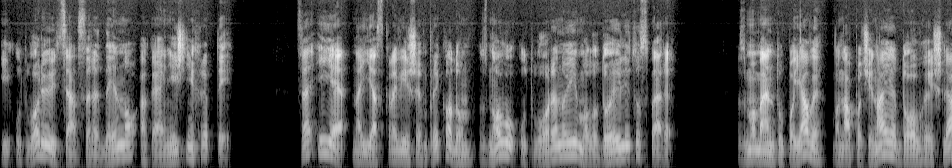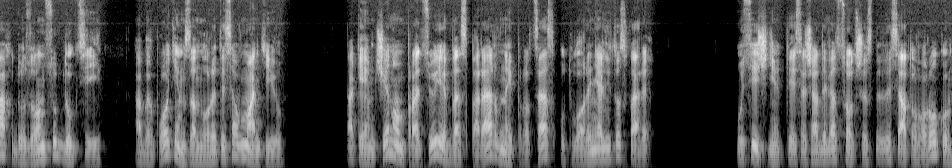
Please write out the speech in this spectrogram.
і утворюються серединно-океанічні хребти. Це і є найяскравішим прикладом знову утвореної молодої літосфери. З моменту появи вона починає довгий шлях до зон субдукції, аби потім зануритися в мантію. Таким чином працює безперервний процес утворення літосфери. У січні 1960 року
